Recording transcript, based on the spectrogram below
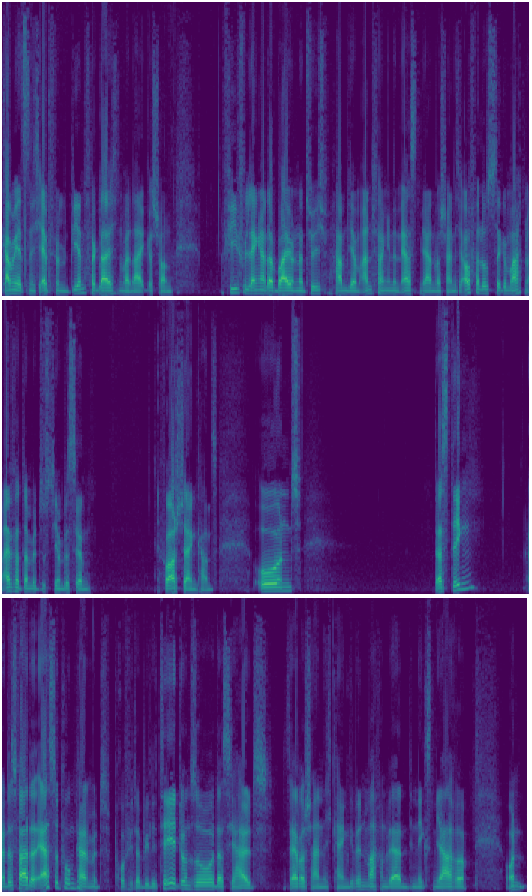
kann man jetzt nicht Äpfel mit Bieren vergleichen, weil Nike ist schon viel, viel länger dabei und natürlich haben die am Anfang in den ersten Jahren wahrscheinlich auch Verluste gemacht, nur einfach damit du es dir ein bisschen vorstellen kannst. Und das Ding, das war der erste Punkt halt mit Profitabilität und so, dass sie halt sehr wahrscheinlich keinen Gewinn machen werden die nächsten Jahre. Und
